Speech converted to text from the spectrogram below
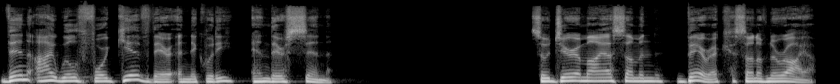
Then I will forgive their iniquity and their sin. So Jeremiah summoned Baruch, son of Neriah.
